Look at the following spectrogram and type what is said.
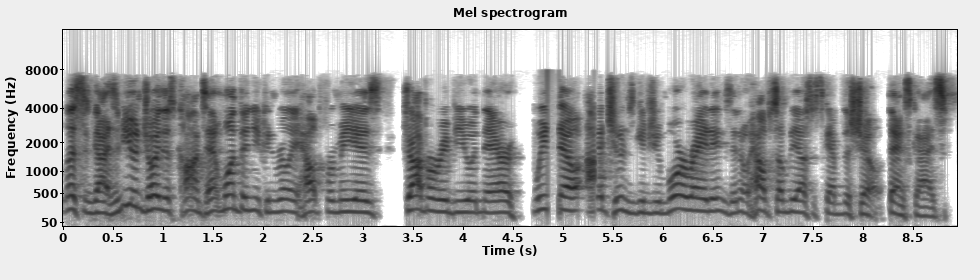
listen, guys, if you enjoy this content, one thing you can really help for me is drop a review in there. We know iTunes gives you more ratings and it'll help somebody else discover the show. Thanks, guys.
